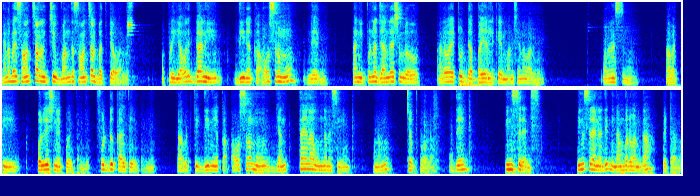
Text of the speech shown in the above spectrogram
ఎనభై సంవత్సరాల నుంచి వంద సంవత్సరాలు బతికేవాళ్ళు. అప్పుడు ఎవరికి కానీ దీని యొక్క అవసరము లేదు. కానీ ఇప్పుడున్న జనరేషన్లో అరవై టు డెబ్బై ఏళ్ళకే మనిషి అనేవాడు మరణిస్తున్నారు కాబట్టి పొల్యూషన్ ఎక్కువైపోయింది. ఫుడ్ కల్తీ అయిపోయింది. కాబట్టి దీని యొక్క అవసరము ఎంతైనా ఉందనేసి మనము చెప్పుకోవాలి. అదే ఇన్సూరెన్స్. ఇన్సూరెన్స్ అనేది నెంబర్ వన్గా పెట్టారు.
